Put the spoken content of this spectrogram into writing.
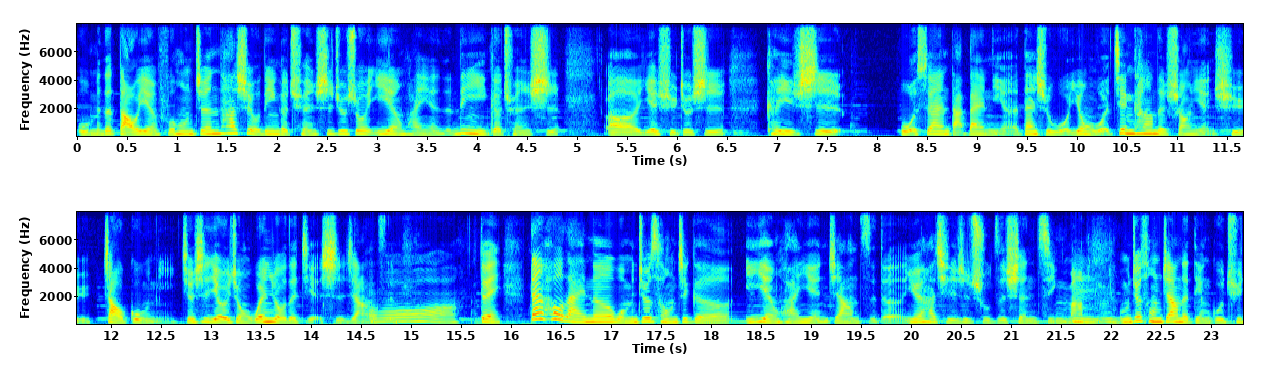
我们的导演符红珍他是有另一个诠释，就是说以眼还眼的另一个诠释，呃，也许就是可以是。我虽然打败你了，但是我用我健康的双眼去照顾你，就是有一种温柔的解释这样子。哦，对。但后来呢，我们就从这个以眼还眼这样子的，因为它其实是出自圣经嘛，嗯、我们就从这样的典故去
